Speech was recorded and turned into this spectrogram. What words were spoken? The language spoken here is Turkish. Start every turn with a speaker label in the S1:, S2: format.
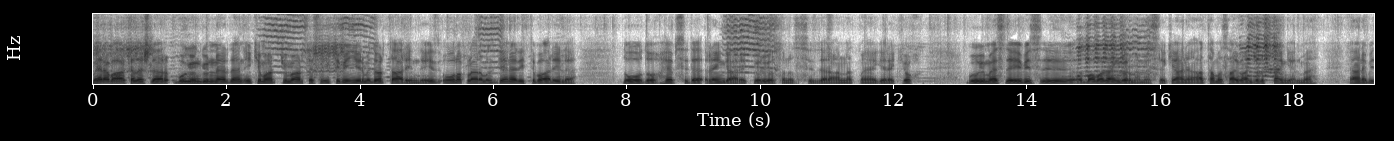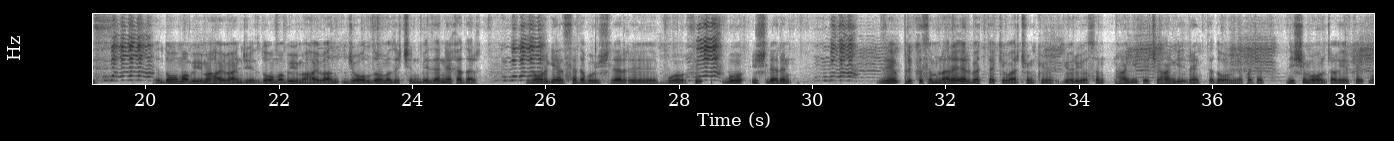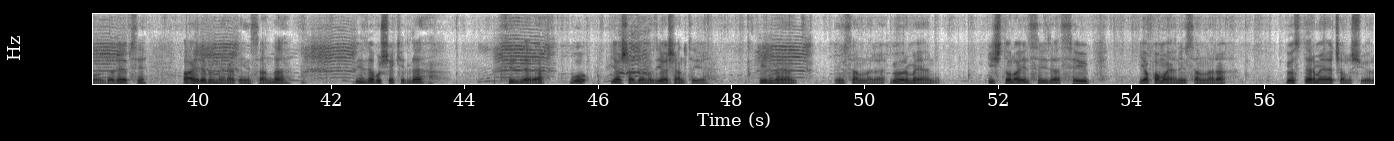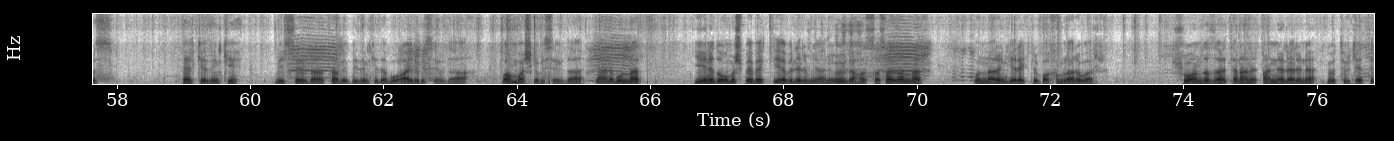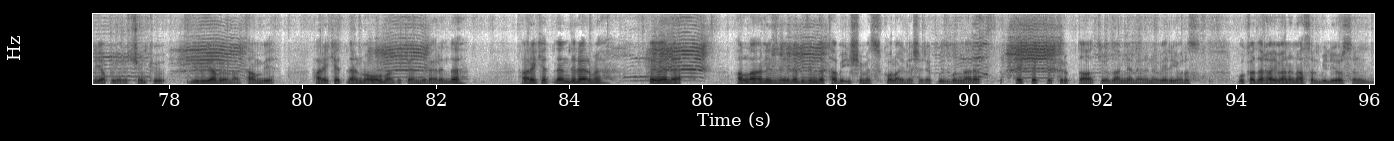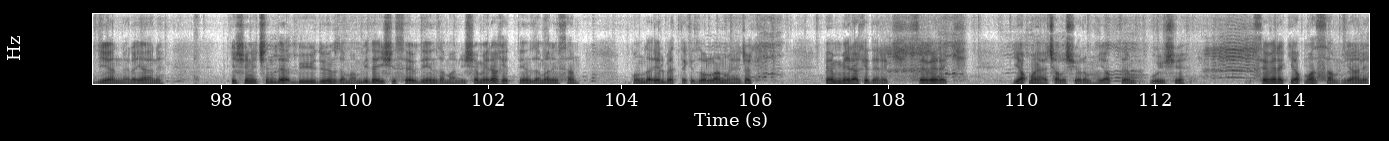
S1: Merhaba arkadaşlar. Bugün günlerden 2 Mart Cumartesi 2024 tarihindeyiz. Oğlaklarımız genel itibariyle doğdu. Hepsi de rengarenk görüyorsunuz. Sizlere anlatmaya gerek yok. Bu mesleği biz e, babadan görme meslek. Yani atamız hayvancılıktan gelme. Yani biz doğma büyüme hayvancıyız. Doğma büyüme hayvancı olduğumuz için bize ne kadar zor gelse de bu işler e, bu bu işlerin zevkli kısımları elbette ki var. Çünkü görüyorsun hangi keçi hangi renkte doğum yapacak. Dişi mi olacak, erkek mi olacak? Hepsi ayrı bir merak insanda. Biz de bu şekilde sizlere bu yaşadığınız yaşantıyı bilmeyen insanlara, görmeyen, iş dolayısıyla sevip yapamayan insanlara göstermeye çalışıyoruz. Herkesinki bir sevda tabi bizimki de bu ayrı bir sevda. Bambaşka bir sevda. Yani bunlar yeni doğmuş bebek diyebilirim yani öyle hassas hayvanlar. Bunların gerekli bakımları var. Şu anda zaten anne- annelerine götür getir yapıyoruz. Çünkü yürüyemiyorlar. Tam bir hareketlenme olmadı kendilerinde. Hareketlendiler mi? Evvela Allah'ın izniyle bizim de tabi işimiz kolaylaşacak. Biz bunları tek tek götürüp dağıtıyoruz, annelerine veriyoruz. Bu kadar hayvanı nasıl biliyorsunuz diyenlere yani işin içinde büyüdüğün zaman, bir de işi sevdiğin zaman, işe merak ettiğin zaman insan bunda elbette ki zorlanmayacak. Ben merak ederek, severek yapmaya çalışıyorum yaptığım bu işi. Severek yapmazsam yani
